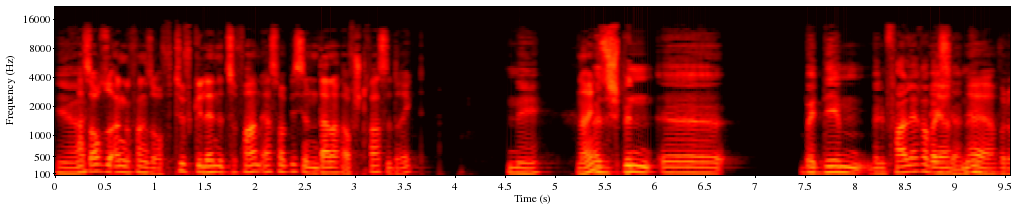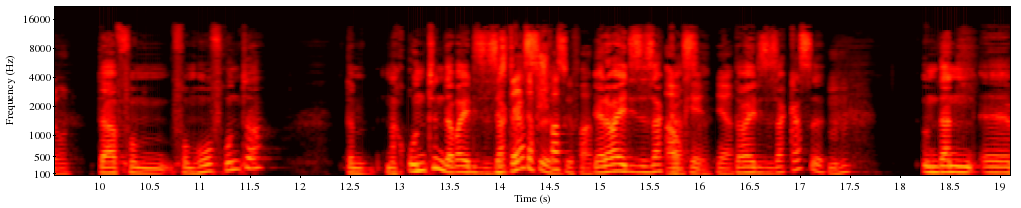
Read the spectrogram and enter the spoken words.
Ja. Hast du auch so angefangen, so auf TÜV-Gelände zu fahren, erstmal ein bisschen und danach auf Straße direkt? Nee. Nein? Also ich bin äh, bei dem, bei dem Fahrlehrer, weiß ja, ne? Ja, ja, wurde Da vom, vom Hof runter, dann nach unten, da war ja diese Bist Sackgasse. direkt auf Straße gefahren? Ja, da war ja diese Sackgasse. Ah, okay, ja. Da war ja diese Sackgasse. Mhm. Und dann äh,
